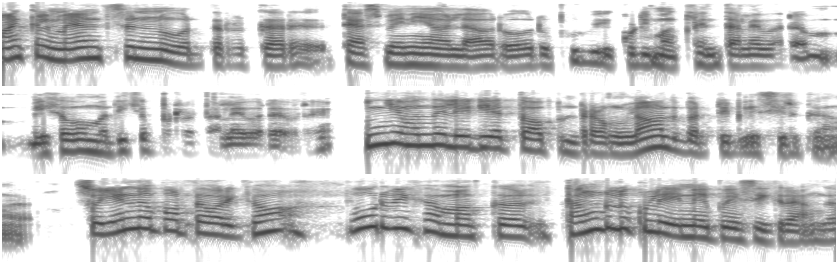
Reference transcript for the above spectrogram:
மைக்கேல் மேன்சன் ஒருத்தர் இருக்காரு. டாஸ்மேனியாவில் அவர் ஒரு பூர்வீக குடிமக்களின் தலைவர் மிகவும் மதிக்கப்படுற தலைவர் அவரு. இங்க வந்து லேடியா தாப்ன்றவங்களும் அதை பற்றி பேசியிருக்காங்க. சோ என்ன பொறுத்த வரைக்கும் பூர்வீக மக்கள் தங்களுக்குள்ள என்ன பேசிக்கிறாங்க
